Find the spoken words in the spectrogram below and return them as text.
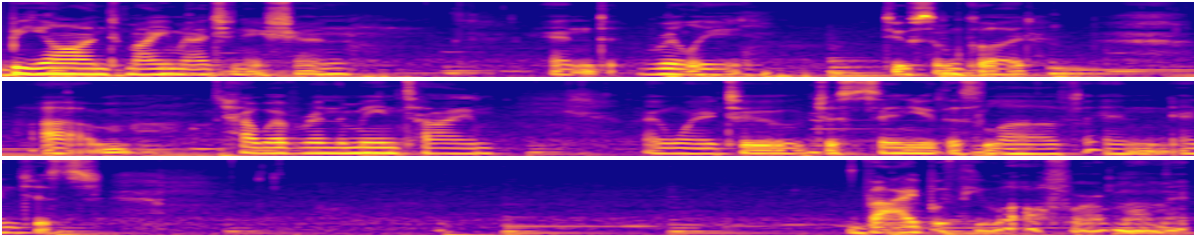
beyond my imagination and really do some good. Um, however, in the meantime, I wanted to just send you this love and, and just vibe with you all for a moment.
